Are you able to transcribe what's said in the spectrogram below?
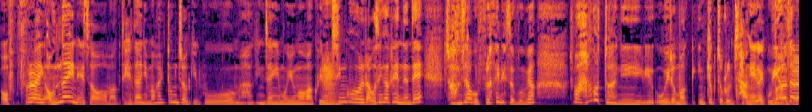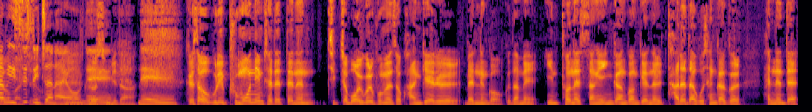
오프라인 온라인에서 막 대단히 막 활동적이고 막 굉장히 뭐 유머 많고 이런 음. 친구라고 생각을 했는데 정작 오프라인에서 보면 좀 아무것도 아니 오히려 막 인격적으로 장애가 있고 이런 맞아요, 사람이 있을 맞아요. 수 있잖아요. 네, 그렇습니다. 네. 그래서 우리 부모님 세대 때는 직접 얼굴 보면서 관계를 맺는 거, 그 다음에 인터넷상의 인간관계를 다르다고 생각을 했는데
